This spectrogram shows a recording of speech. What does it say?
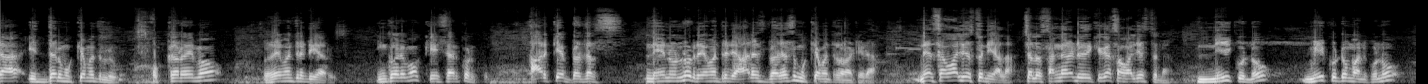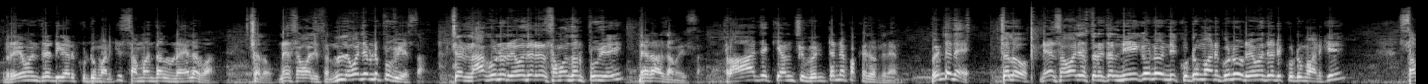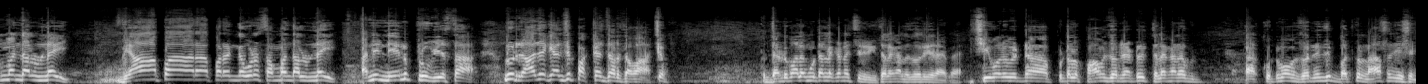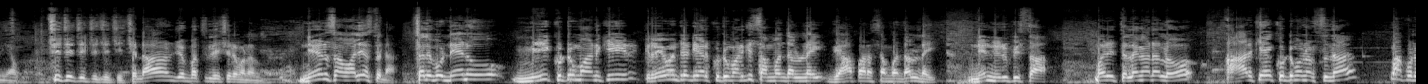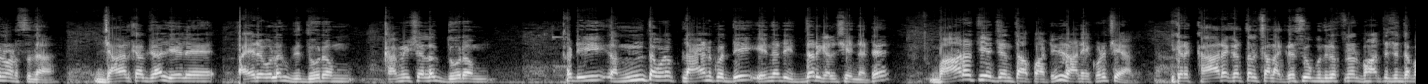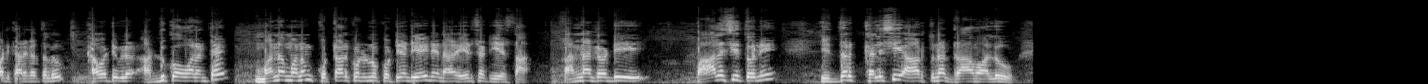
ఈడ ఇద్దరు ముఖ్యమంత్రులు ఒక్కరేమో రేవంత్ రెడ్డి గారు ఇంకోరేమో కేసీఆర్ కొడుకు. RK brothers. నేను రేవంత్ రెడ్డి ఆర్ఎస్ బ్రదర్స్ ముఖ్యమంత్రులు అనమాట ఇక్కడ నేను సవాల్ చేస్తున్నా ఇలా చలో సంగారెడ్డి వేదికగా సవాల్ చేస్తున్నా. నీకును మీ కుటుంబానికిను రేవంత్ రెడ్డి గారి కుటుంబానికి సంబంధాలు ఉన్నాయా లేవా? చలో నేను సవాల్ చేస్తాను నువ్వు లేవని చెప్పి ప్రూవ్ చేస్తా. చలో నాకును రేవంత్ రెడ్డి గారి సంబంధం ప్రూవ్ చేయి. నేను రాజీనామా ఇస్తా రాజకీయాల నుంచి వెంటనే పక్క చూడతాను వెంటనే. చలో నేను సవాల్ చేస్తున్నా. చలో నీకును నీ కుటుంబానికిను రేవంత్ రెడ్డి కుటుంబానికి సంబంధాలు ఉన్నాయి. వ్యాపార పరంగా కూడా సంబంధాలు ఉన్నాయి అని నేను ప్రూవ్ చేస్తా. నువ్వు రాజకీయాల నుంచి పక్కన జరుగుతావా? చెప్పు. దండుపాల ముట్టల కన్నా చిరిగి తెలంగాణ జోరి రాబా చీమలు పెట్టిన పుట్టలో పాము జరిగినట్టు తెలంగాణ ఆ కుటుంబం జరిగింది బతుకులు నాశనం చేసింది మేము. చిచి చిచి చిన్న బతుకులు చేసిన మనల్ని. నేను సవాల్ చేస్తున్నా. సరే ఇప్పుడు నేను మీ కుటుంబానికి రేవంత్ రెడ్డి గారి కుటుంబానికి సంబంధాలు ఉన్నాయి వ్యాపార సంబంధాలు ఉన్నాయి. నేను నిరూపిస్తా. మరి తెలంగాణలో ఆర్కే కుటుంబం నడుస్తుందా? మాకు కూడా నడుస్తుందా జాగ్రత్త కబ్జాలు చేయలే. పైరవులకు దూరం కమిషన్లకు దూరం. కాబట్టి అంతా కూడా ప్లాన్ కొద్దీ ఏంటంటే ఇద్దరు కలిసి ఏంటంటే భారతీయ జనతా పార్టీని రానియకుండా చేయాలి. ఇక్కడ కార్యకర్తలు చాలా అగ్రెసివ్ ముందుకొస్తున్నారు. భారతీయ జనతా పార్టీ కార్యకర్తలు. కాబట్టి వీళ్ళని అడ్డుకోవాలంటే మనం మనం కొట్టాడుకుంటూ కొట్టినట్టు నేను ఏడ్చట్టు చేస్తా అన్నటువంటి పాలసీతోని ఇద్దరు కలిసి ఆడుతున్న డ్రామాలు.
